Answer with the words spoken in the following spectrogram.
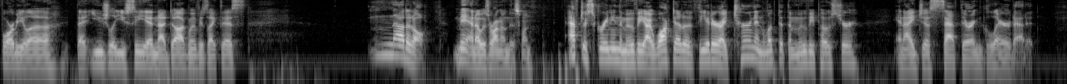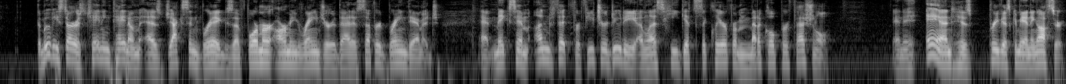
formula that usually you see in uh, dog movies like this. Not at all. Man, I was wrong on this one. After screening the movie, I walked out of the theater, I turned and looked at the movie poster, and I just sat there and glared at it. The movie stars Channing Tatum as Jackson Briggs, a former Army Ranger that has suffered brain damage. It makes him unfit for future duty unless he gets the clear from medical professional. And, and his previous commanding officer.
